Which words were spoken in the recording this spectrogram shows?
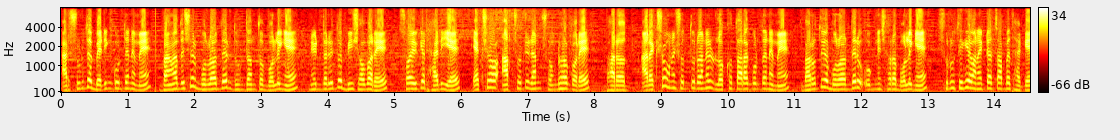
আর শুরুতে ব্যাটিং করতে নেমে বাংলাদেশের বোলারদের দুর্দান্ত বোলিংয়ে নির্ধারিত বিশ ওভারে ছয় উইকেট হারিয়ে একশো আটষট্টি রান সংগ্রহ করে ভারত আর একশো উনসত্তর রানের লক্ষ্য তাড়া করতে নেমে ভারতীয় বোলারদের অগ্নিছড়া বোলিংয়ে শুরু থেকে অনেকটা চাপে থাকে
